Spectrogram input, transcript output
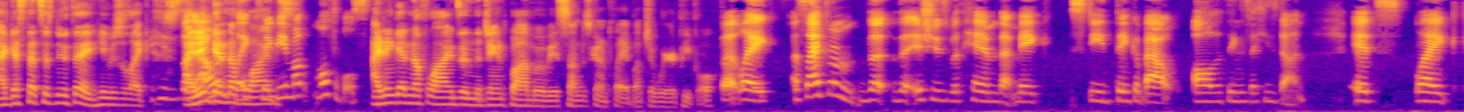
I guess that's his new thing. He was just like, He's just I like, I didn't didn't get get enough like lines. creepy mu- multiples. I didn't get enough lines in the James Bond movies, so I'm just gonna play a bunch of weird people. But like aside from the the issues with him that make Stede think about all the things that he's done, it's like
